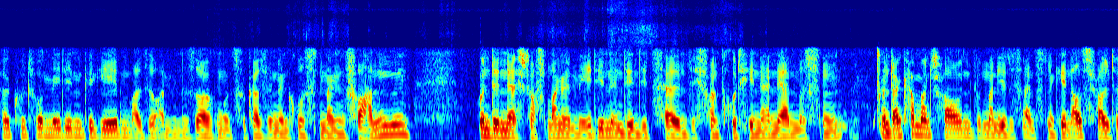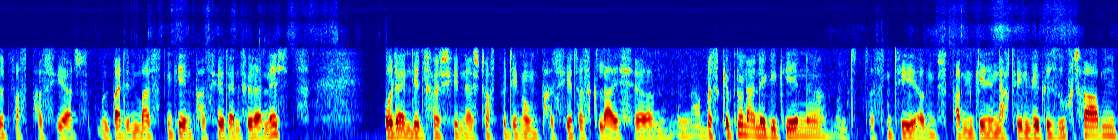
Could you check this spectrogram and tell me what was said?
Zellkulturmedien gegeben, also Aminosäuren und Zucker sind in großen Mengen vorhanden. Und in Nährstoffmangelmedien, in denen die Zellen sich von Proteinen ernähren müssen. Und dann kann man schauen, wenn man jedes einzelne Gen ausschaltet, was passiert. Und bei den meisten Genen passiert entweder nichts oder in den verschiedenen Nährstoffbedingungen passiert das Gleiche. Aber es gibt nun einige Gene, und das sind die ähm, Spannengene, nach denen wir gesucht haben.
